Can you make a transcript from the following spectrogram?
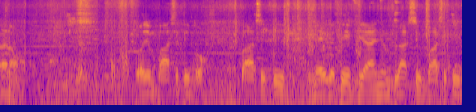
Ano? So, yung positive, oh. Positive, negative. Yan, yung plus, yung positive.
